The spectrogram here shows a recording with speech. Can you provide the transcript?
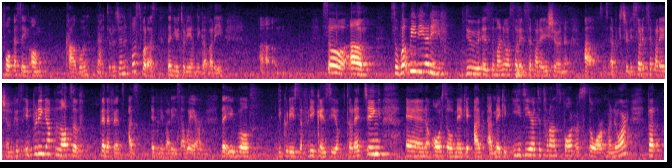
focusing on carbon, nitrogen, and phosphorus, the nutrient recovery. Um, so, um, so what we really do is the manual solid separation, uh, solid separation, because it brings up lots of benefits, as everybody is aware, that it will decrease the frequency of dredging and also make it, uh, make it easier to transport or store manure. But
